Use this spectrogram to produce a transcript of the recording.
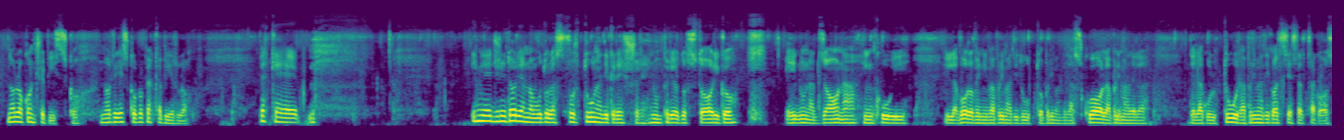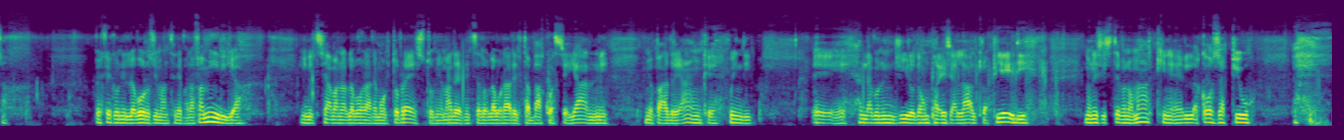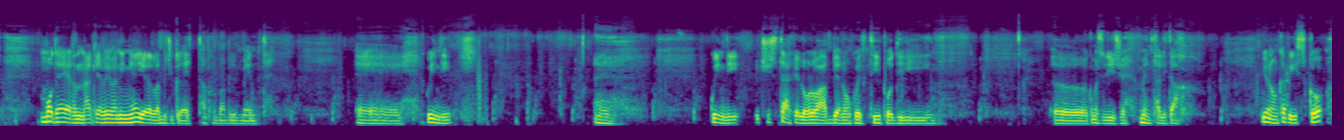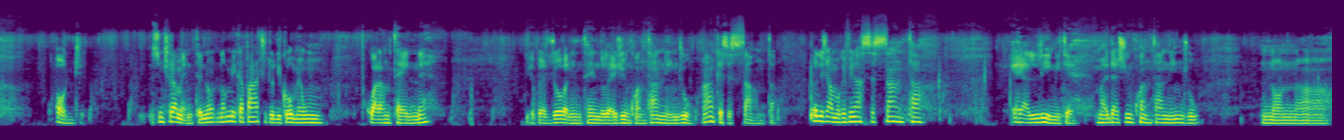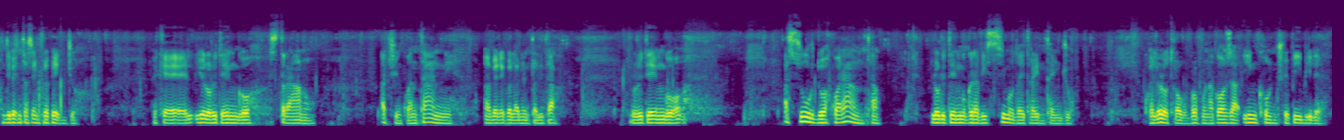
non lo concepisco, non riesco proprio a capirlo, perché i miei genitori hanno avuto la sfortuna di crescere in un periodo storico e in una zona in cui il lavoro veniva prima di tutto, prima della scuola, prima della, della cultura, prima di qualsiasi altra cosa. Perché con il lavoro si manteneva la famiglia, iniziavano a lavorare molto presto, mia madre ha iniziato a lavorare il tabacco a sei anni, mio padre anche, quindi eh, andavano in giro da un paese all'altro a piedi, non esistevano macchine, la cosa più eh, moderna che avevano i miei era la bicicletta probabilmente. E quindi, eh, quindi ci sta che loro abbiano quel tipo di, eh, come si dice, mentalità. Io non capisco oggi, sinceramente, non, non mi capacito di come un quarantenne, io per giovane intendo dai 50 anni in giù, anche 60, però diciamo che fino a 60 è al limite, ma dai 50 anni in giù non uh, diventa sempre peggio perché io lo ritengo strano a 50 anni avere quella mentalità lo ritengo assurdo a 40 lo ritengo gravissimo dai 30 in giù. Quello lo trovo proprio una cosa inconcepibile.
